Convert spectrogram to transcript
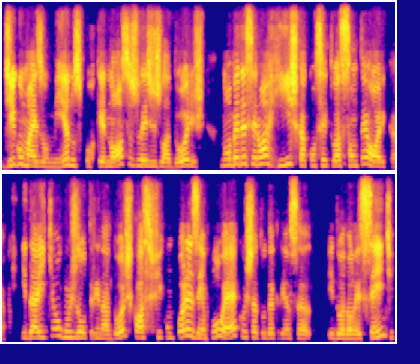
Digo mais ou menos porque nossos legisladores não obedeceram à risca a conceituação teórica. E daí que alguns doutrinadores classificam, por exemplo, o ECA, o Estatuto da Criança e do Adolescente,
